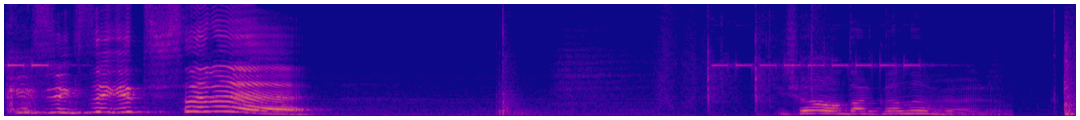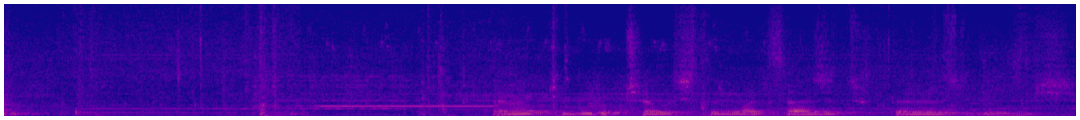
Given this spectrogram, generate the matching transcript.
48'e getirsene. Şu an odaklanamıyorum. Demek ki grup çalıştırmak sadece Türklere özgü değilmiş.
